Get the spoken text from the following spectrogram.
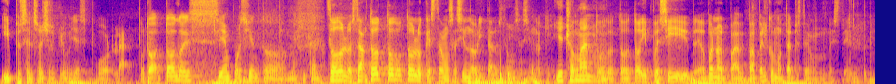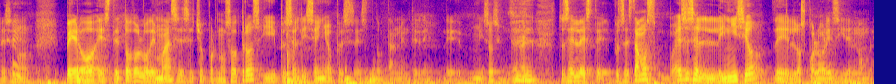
y pues el social club ya es por la... Todo, es 100% mexicano. Todo lo, está, todo, todo, todo lo que estamos haciendo ahorita lo estamos haciendo aquí. Y hecho a mano. Todo, todo, todo. Y pues sí, eh, bueno, el papel como tal, pues este, ese no. Pero este, todo lo demás es hecho por nosotros y pues el diseño pues es totalmente de, de mi socio. Entonces él, este, pues estamos, ese es el inicio de los colores y del nombre.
